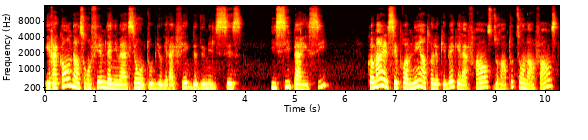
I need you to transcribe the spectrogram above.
et raconte dans son film d'animation autobiographique de 2006, Ici par ici, comment elle s'est promenée entre le Québec et la France durant toute son enfance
